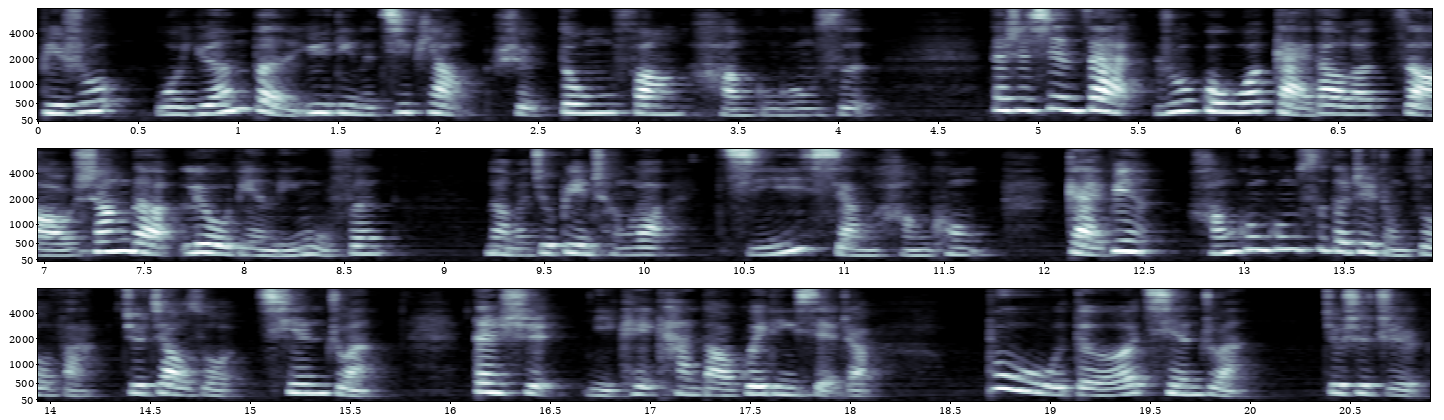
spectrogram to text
比如，我原本预订的机票是东方航空公司，但是现在如果我改到了早上的六点零五分，那么就变成了吉祥航空。改变航空公司的这种做法就叫做迁转。但是你可以看到规定写着不得迁转，就是指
